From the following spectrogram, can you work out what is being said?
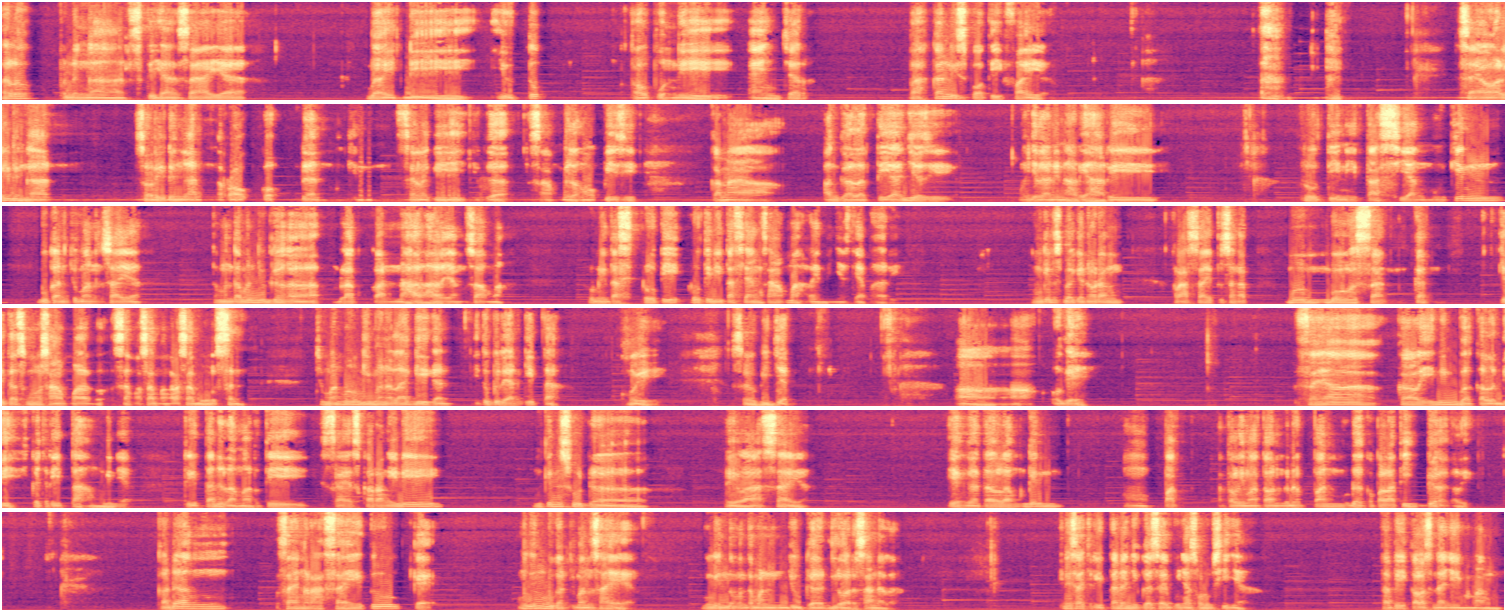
Halo pendengar setia saya baik di YouTube ataupun di Anchor bahkan di Spotify ya. saya awali dengan sorry dengan ngerokok dan mungkin saya lagi juga sambil ngopi sih karena agak letih aja sih menjalani hari-hari rutinitas yang mungkin bukan cuma saya. Teman-teman juga melakukan hal-hal yang sama. Rutinitas ruti, rutinitas yang sama lah intinya setiap hari. Mungkin sebagian orang rasa itu sangat membosankan. Kita semua sama sama-sama ngerasa bosen. Cuman mau gimana lagi kan? Itu pilihan kita. Wih so bijak. Uh, oke. okay saya kali ini bakal lebih ke cerita mungkin ya. Cerita dalam arti saya sekarang ini mungkin sudah dewasa ya. Ya nggak tahu lah mungkin empat atau lima tahun ke depan udah kepala tiga kali. Kadang saya ngerasa itu kayak mungkin bukan cuma saya ya mungkin teman-teman juga di luar sana lah. Ini saya cerita dan juga saya punya solusinya tapi kalau seandainya memang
